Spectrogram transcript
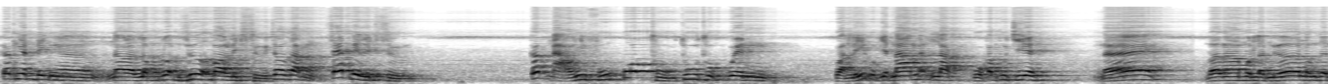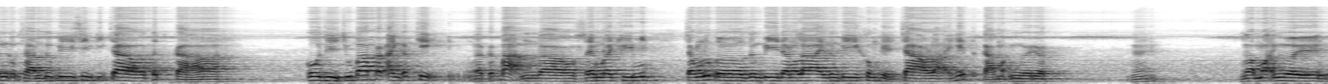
các nhận định ờ, nào là lập luận dựa vào lịch sử cho rằng xét về lịch sử các đảo như Phú Quốc, Thủ Chu thuộc quyền quản lý của Việt Nam ấy, là của Campuchia. Đấy. Vâng, à, một lần nữa nông dân cộng sản Dương Vi xin kính chào tất cả cô dì chú bác các anh các chị và các bạn vào xem livestream nhé. Trong lúc uh, Dương Vi đang live, Dương Vi không thể chào lại hết tất cả mọi người được. Đấy. Và mọi người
